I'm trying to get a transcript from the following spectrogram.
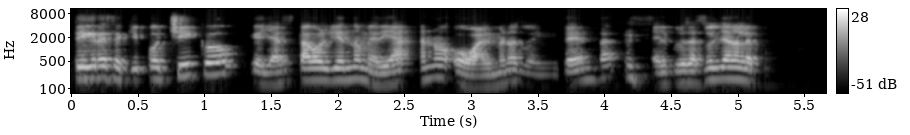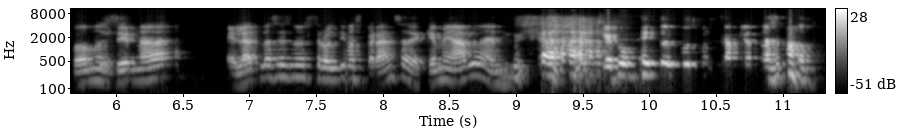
Tigres equipo chico, que ya se está volviendo mediano, o al menos lo intenta. El Cruz Azul ya no le podemos decir nada. El Atlas es nuestra última esperanza. ¿De qué me hablan? ¿En qué momento el fútbol cambia tanto?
